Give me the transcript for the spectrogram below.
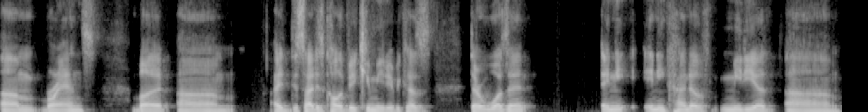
um, brands, but um, I decided to call it Viet Q Media because there wasn't any any kind of media um,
